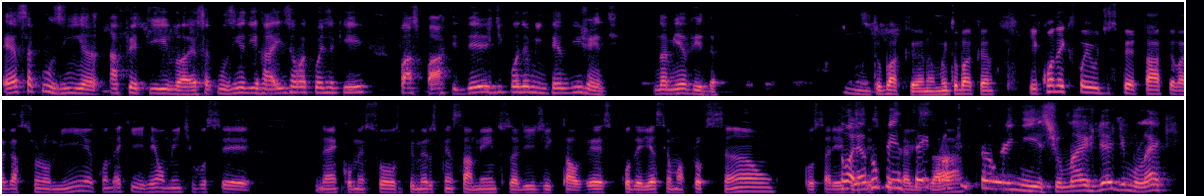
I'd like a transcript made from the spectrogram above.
essa cozinha afetiva, essa cozinha de raiz é uma coisa que faz parte desde quando eu me entendo de gente na minha vida. Muito bacana, muito bacana. E quando é que foi o despertar pela gastronomia? Quando é que realmente você né, começou os primeiros pensamentos ali de que talvez poderia ser uma profissão? Gostaria Olha, de se eu não pensei em profissão no início, mas desde moleque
